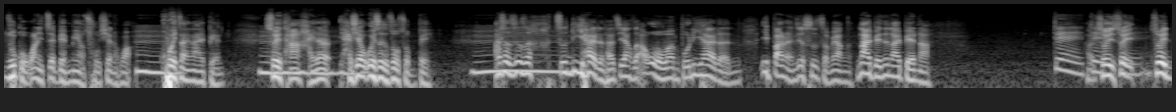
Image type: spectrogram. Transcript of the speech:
如果万一这边没有出现的话，嗯会在那一边，所以他还要还是要为这个做准备。嗯啊，这就是这厉害的人才这样子啊，我们不厉害的人，一般人就是怎么样，那一边就那一边啊。对对，所以所以所以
